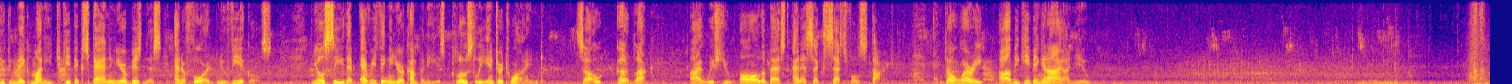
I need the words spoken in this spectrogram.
you can make money to keep expanding your business and afford new vehicles. You'll see that everything in your company is closely intertwined. So, good luck. I wish you all the best and a successful start. And don't worry, I'll be keeping an eye on you. you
